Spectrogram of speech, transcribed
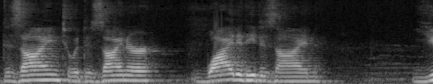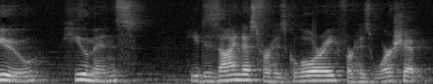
design to a designer. Why did he design you, humans? He designed us for his glory, for his worship.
